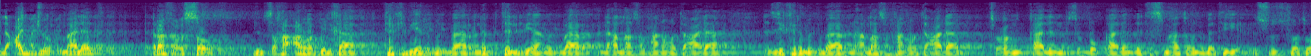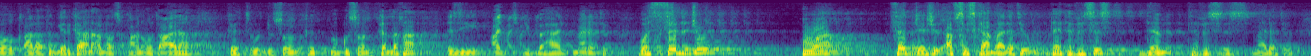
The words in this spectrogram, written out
ኣልዓጁ ማለት ረፍዑ ሰውት ድምፅኻ ዓው ኣቢልካ ተክቢር ምግባር ተልብያ ምግባር ንኣላ ስብሓን ወተዓላ ዚክሪ ምግባር ንኣላ ስብሓን ወተዓላ ጥዑም ቃልን ብፅቡቕ ቃልን በቲ ስማቱን በቲ እሱ ዝፈትዎ ቃላትን ጌርካ ንኣላ ስብሓን ወተዓላ ክትውድሶን ክትምግሶን ከለኻ እዚ ዓጅ ይበሃል ማለት እዩ ወሰጁ ህዋ ሰጀ ኣፍሲስካ ማለት እዩ እንታይ ተፍስስ ደም ተፍስስ ማለት እዩ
